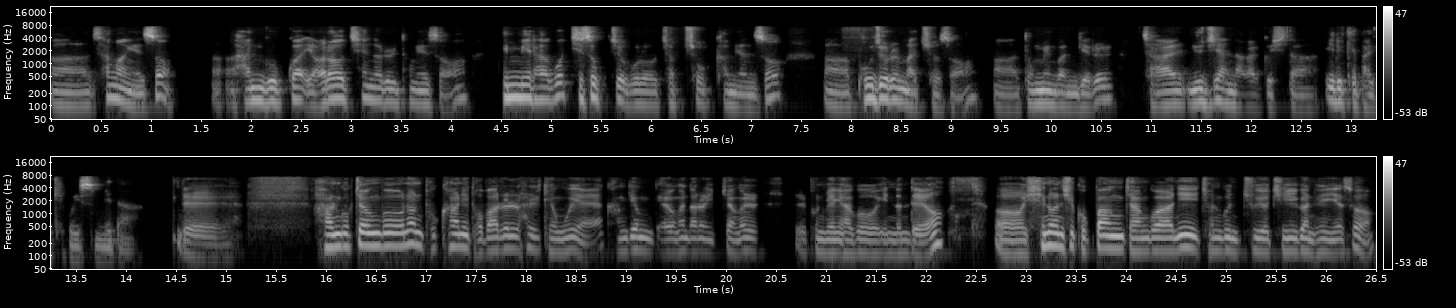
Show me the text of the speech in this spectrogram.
아, 상황에서 한국과 여러 채널을 통해서 긴밀하고 지속적으로 접촉하면서 보조를 맞춰서 동맹 관계를 잘 유지해 나갈 것이다. 이렇게 밝히고 있습니다. 네. 한국 정부는 북한이 도발을 할 경우에 강경 대응한다는 입장을 분명히 하고 있는데요. 어, 신원식 국방장관이 전군 주요 지휘관 회의에서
